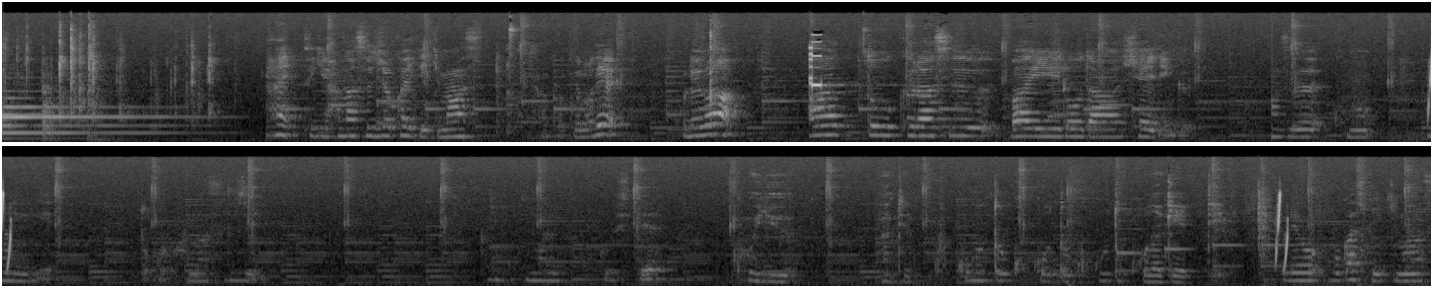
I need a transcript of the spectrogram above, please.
はい次鼻筋を描いていきます三角のでこれはアートクラスバイロダンシェーディングまずこの眉毛とこ鼻筋丸っこくしてこういうなんていうのこことこことこことここだけっていうこれをぼかしていきます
